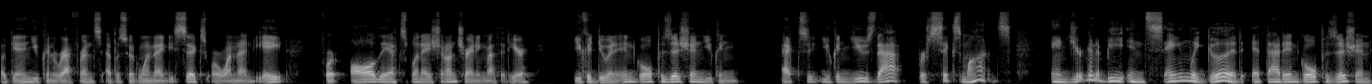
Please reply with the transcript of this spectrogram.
Again, you can reference episode 196 or 198 for all the explanation on training method here. You could do an end goal position. You can exit, you can use that for six months and you're going to be insanely good at that end goal position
